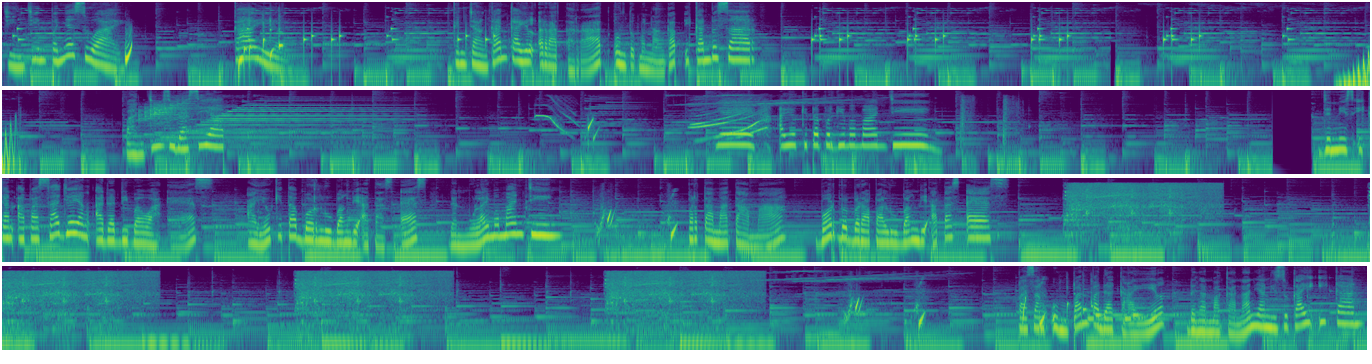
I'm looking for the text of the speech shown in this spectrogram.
Cincin penyesuai. Kail. Kencangkan kail erat-erat untuk menangkap ikan besar. Pancing sudah siap. Yeay, ayo kita pergi memancing. Jenis ikan apa saja yang ada di bawah es? Ayo kita bor lubang di atas es dan mulai memancing. Pertama-tama, bor beberapa lubang di atas es. Pasang umpan pada kail dengan makanan yang disukai ikan.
